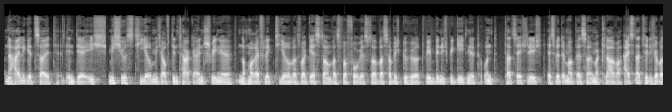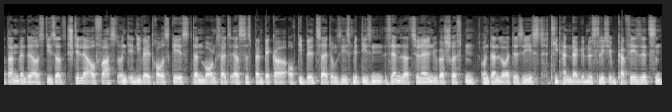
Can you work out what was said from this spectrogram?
Eine heilige Zeit, in der ich mich justiere, mich auf den Tag einschwinge, nochmal reflektiere, was war gestern, was war vorgestern, was habe ich gehört, wem bin ich begegnet. Und tatsächlich, es wird immer besser, immer klarer. Heißt natürlich aber dann, wenn du aus dieser Stille aufwachst und in die Welt rausgehst, dann morgens als erstes beim Bäcker auch die Bildzeitung siehst mit diesen sensationellen Überschriften und dann Leute siehst, die dann da genüsslich im Café sitzen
